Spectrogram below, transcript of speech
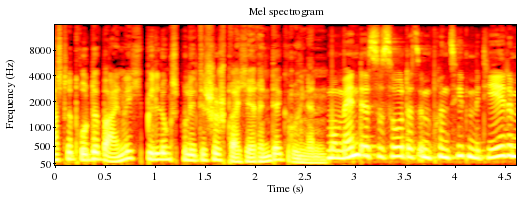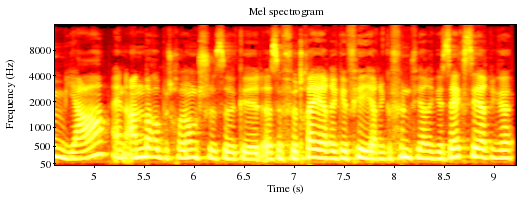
Astrid Rute-Beinlich, bildungspolitische Sprecherin der Grünen. Im Moment ist es so, dass im Prinzip mit jedem Jahr ein anderer Betreuungsschlüssel gilt. Also für Dreijährige, Vierjährige, Fünfjährige, Sechsjährige.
